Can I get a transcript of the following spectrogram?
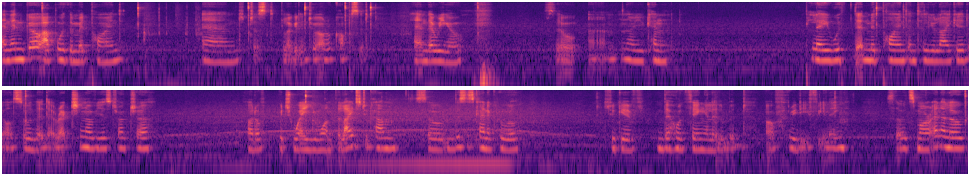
and then go up with the midpoint and just plug it into our composite. And there we go. So um, now you can play with that midpoint until you like it. Also the direction of your structure, out of which way you want the light to come. So this is kind of cool to give the whole thing a little bit of 3D feeling. So it's more analog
